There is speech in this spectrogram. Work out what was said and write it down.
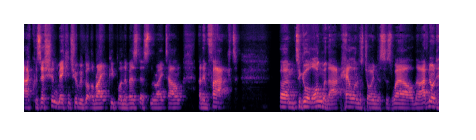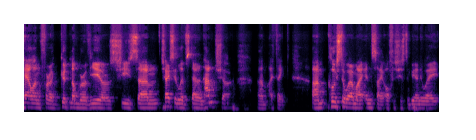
acquisition, making sure we've got the right people in the business and the right talent. And in fact, um, to go along with that, Helen's joined us as well. Now, I've known Helen for a good number of years. She's um, she actually lives down in Hampshire, um, I think, um, close to where my Insight office used to be, anyway.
